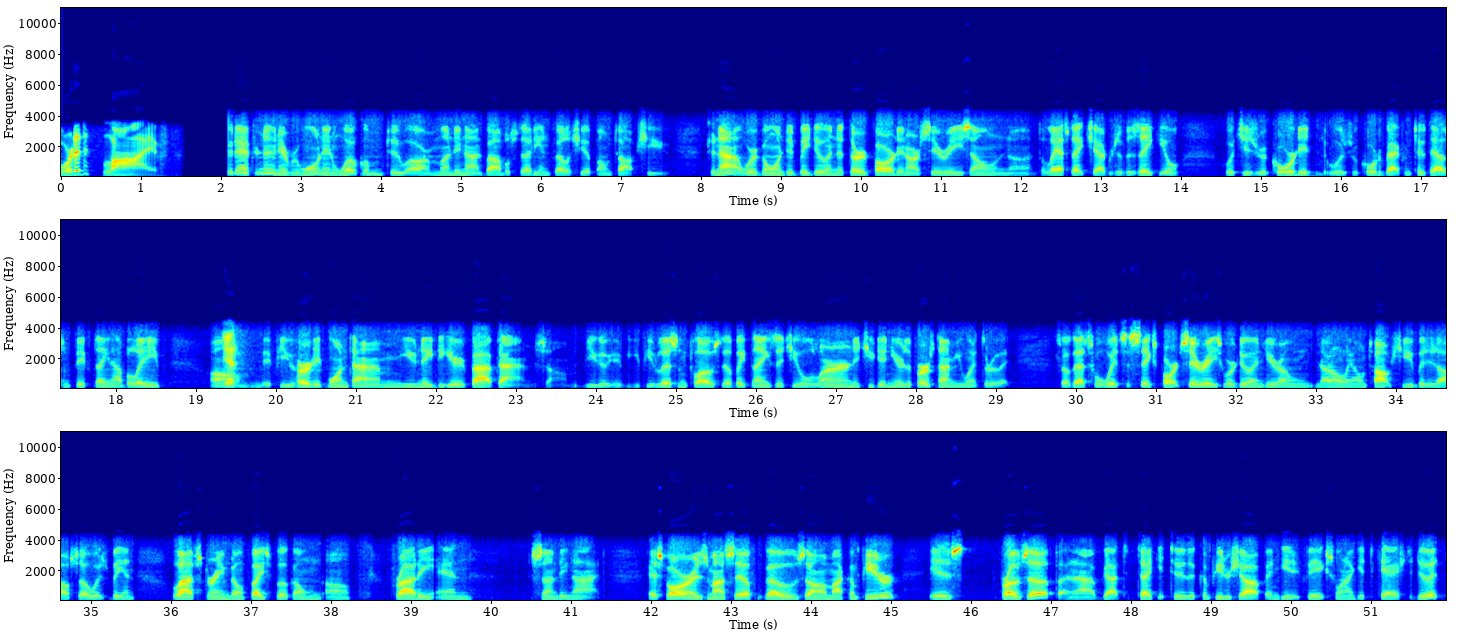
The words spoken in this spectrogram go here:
Recorded live. Good afternoon, everyone, and welcome to our Monday night Bible study and fellowship on Talk Shoe. Tonight we're going to be doing the third part in our series on uh, the last eight chapters of Ezekiel, which is recorded was recorded back from 2015, I believe. Um, Yes. If you heard it one time, you need to hear it five times. Um, you, if you listen close, there'll be things that you'll learn that you didn't hear the first time you went through it. So that's what it's a six-part series we're doing here on not only on TalkShoe, but it also is being live streamed on Facebook on uh, Friday and Sunday night. As far as myself goes, uh, my computer is froze up, and I've got to take it to the computer shop and get it fixed when I get the cash to do it.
